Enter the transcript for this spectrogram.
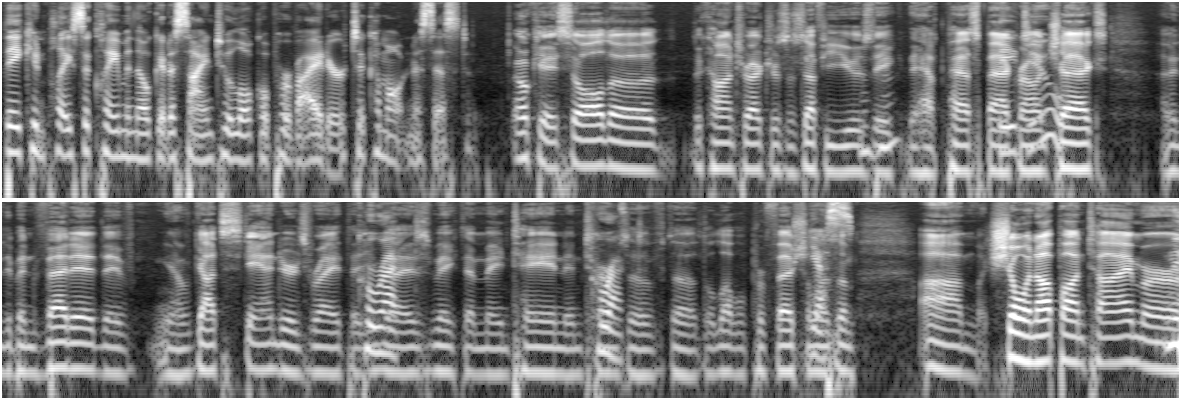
they can place a claim and they'll get assigned to a local provider to come out and assist. Okay, so all the the contractors and stuff you use, they, they have to pass background Mm-hmm. checks. I mean, they've been vetted. They've you know got standards right that Correct. you guys make them maintain in Correct. terms of the, the level of professionalism. Um, like showing up on time or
